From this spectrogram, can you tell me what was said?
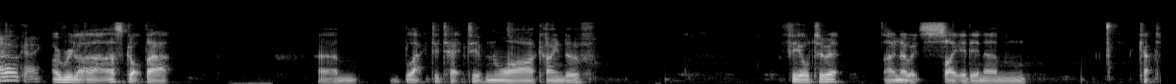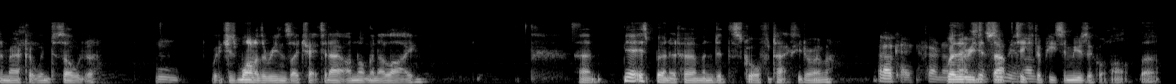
Oh, okay. I really like that. That's got that um, black detective noir kind of feel to it. I know Mm. it's cited in um, Captain America: Winter Soldier, Mm. Which is one of the reasons I checked it out. I'm not going to lie. Um, yeah, it's Bernard Herrmann did the score for Taxi Driver. Okay, fair enough. Whether he did that particular piece of music or not, but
